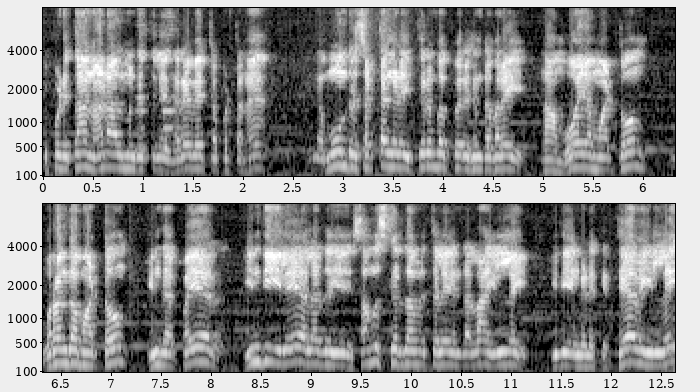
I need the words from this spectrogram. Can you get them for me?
இப்படித்தான் நாடாளுமன்றத்திலே நிறைவேற்றப்பட்டன. இந்த மூன்று சட்டங்களை திரும்ப பெறுகின்ற வரை நாம் ஓய மாட்டோம் உறங்க மாட்டோம். இந்த பெயர் இந்தியிலே அல்லது சமஸ்கிருதத்திலே என்றெல்லாம் இல்லை. இது எங்களுக்கு தேவையில்லை.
